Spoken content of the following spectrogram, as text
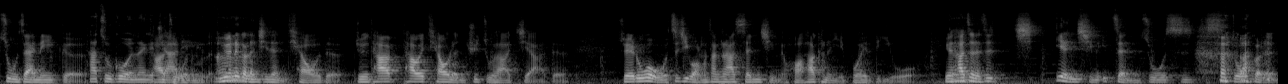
住在那个他住过的那个家里，因为那个人其实很挑的，嗯、就是他他会挑人去住他家的，所以如果我自己网络上跟他申请的话，他可能也不会理我，因为他真的是宴请了一整桌十十多个人，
